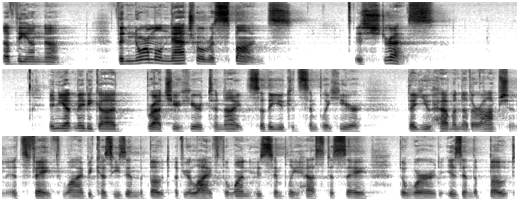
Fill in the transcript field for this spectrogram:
of the unknown. The normal, natural response is stress. And yet, maybe God brought you here tonight so that you could simply hear that you have another option. It's faith. Why? Because He's in the boat of your life. The one who simply has to say the word is in the boat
